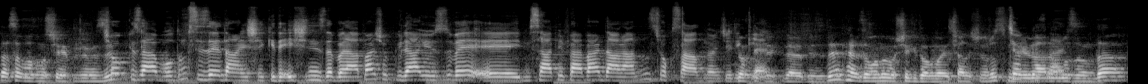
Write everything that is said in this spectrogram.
Nasıl buldunuz şehrimizi? Çok güzel buldum. Sizlere de aynı şekilde eşinizle beraber çok güler yüzlü ve e, misafirperver davrandınız. Çok sağ olun öncelikle. Çok teşekkürler biz de. Her zaman o şekilde olmaya çalışıyoruz. Çok Mevlana'mızın da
